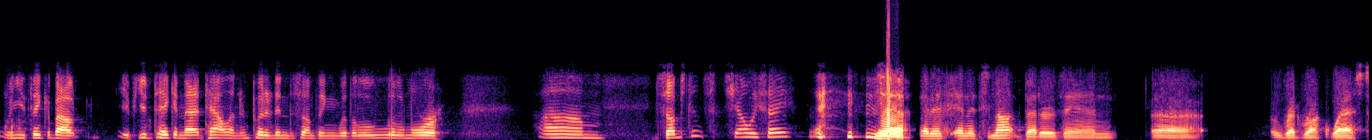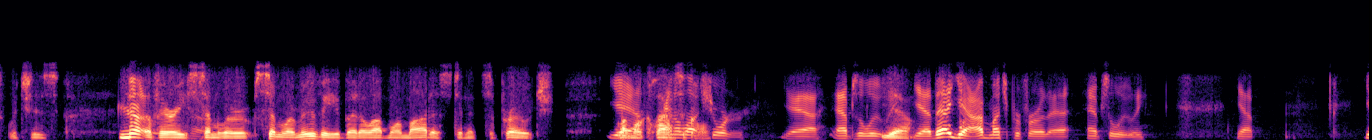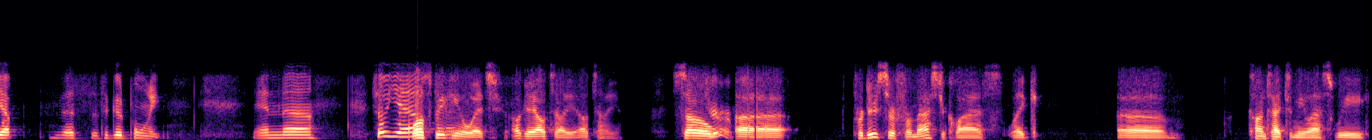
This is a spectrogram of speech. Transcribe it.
When you think about if you'd taken that talent and put it into something with a little, little more um substance, shall we say? yeah, and it and it's not better than uh Red Rock West, which is No. a very no. similar similar movie, but a lot more modest in its approach. Yeah, more and a lot shorter. Yeah, absolutely. Yeah. Yeah, that yeah, I much prefer that. Absolutely. Yep. Yep. That's that's a good point. And uh so yeah. Well, speaking uh, of which, okay, I'll tell you. I'll tell you. So, Sure. uh, producer for Masterclass, like, um, contacted me last week,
